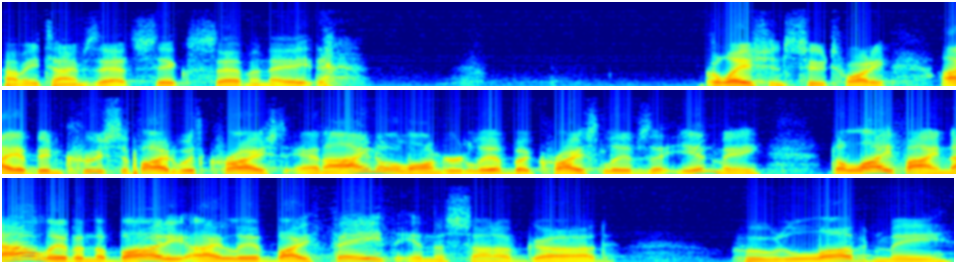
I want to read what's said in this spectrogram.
How many times that? Six, seven, eight? Galatians 2:20 I have been crucified with Christ and I no longer live but Christ lives in me the life I now live in the body I live by faith in the son of God who loved me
